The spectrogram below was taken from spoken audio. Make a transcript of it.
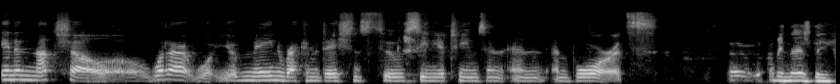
in a nutshell, what are what your main recommendations to senior teams and and, and boards? Uh, I mean, there's the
